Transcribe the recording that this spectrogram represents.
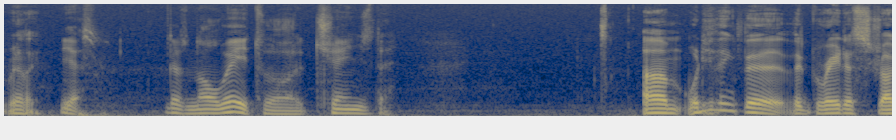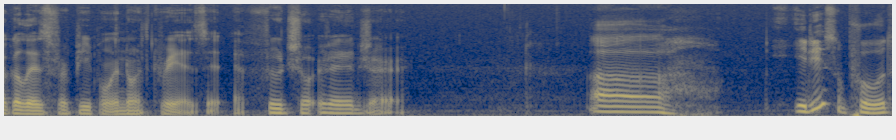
Really? Yes, there's no way to uh, change that. Um, what do you think the the greatest struggle is for people in North Korea? Is it a food shortage or? Uh, it is food,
